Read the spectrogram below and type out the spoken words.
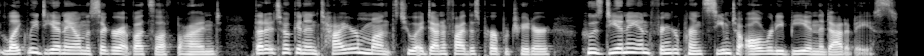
likely DNA on the cigarette butts left behind that it took an entire month to identify this perpetrator whose DNA and fingerprints seem to already be in the database.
